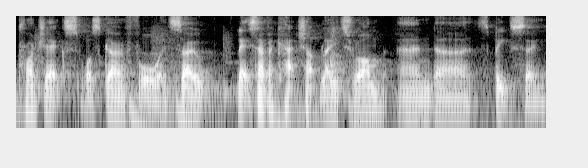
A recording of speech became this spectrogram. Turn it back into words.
projects, what's going forward. So let's have a catch up later on and uh, speak soon.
